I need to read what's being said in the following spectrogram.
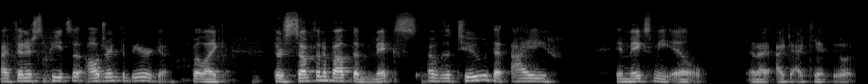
I finish the pizza, I'll drink the beer again. But like, there's something about the mix of the two that I, it makes me ill, and I I, I can't do it.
